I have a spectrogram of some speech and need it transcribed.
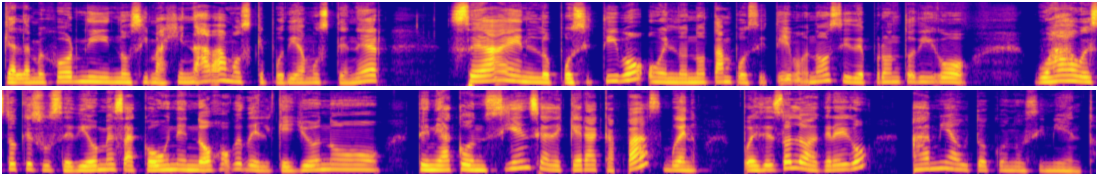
que a lo mejor ni nos imaginábamos que podíamos tener, sea en lo positivo o en lo no tan positivo, ¿no? Si de pronto digo, wow, esto que sucedió me sacó un enojo del que yo no tenía conciencia de que era capaz, bueno, pues eso lo agrego a mi autoconocimiento.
